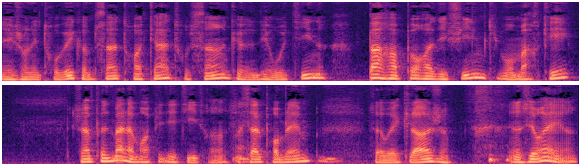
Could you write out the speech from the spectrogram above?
Et j'en ai trouvé comme ça, 3, 4 ou 5, euh, des routines par rapport à des films qui m'ont marqué. J'ai un peu de mal à me rappeler des titres, hein. c'est Ouais. ça le problème. Ça va avec l'âge. C'est vrai, hein.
